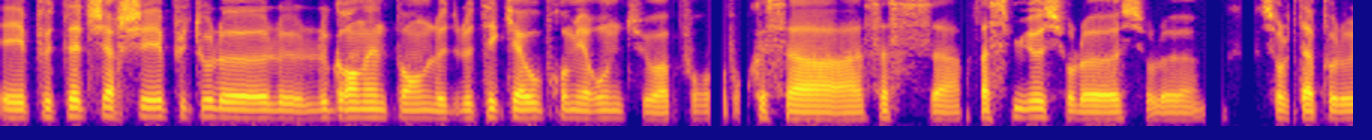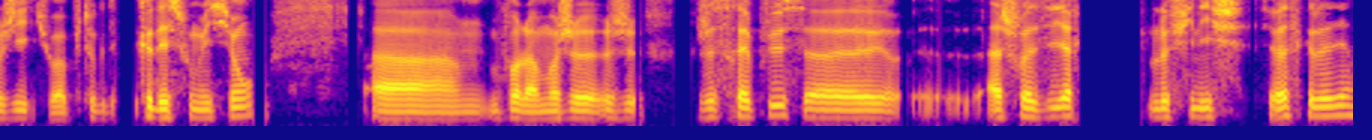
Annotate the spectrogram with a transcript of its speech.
et peut-être chercher plutôt le, le, le grand endpoint, le, le TKO premier round, tu vois, pour, pour que ça, ça, ça fasse mieux sur le sur le sur le tapologie, tu vois, plutôt que, que des soumissions. Voilà, moi je, je, serais plus à choisir le finish. Tu vois ce que je veux dire?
